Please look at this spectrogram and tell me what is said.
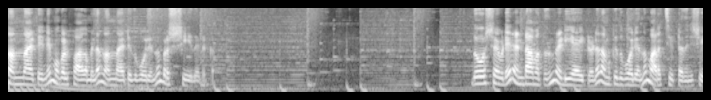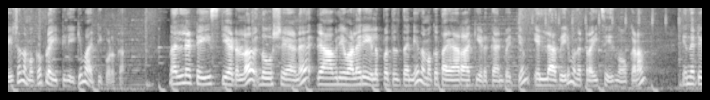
നന്നായിട്ട് ഇതിന്റെ മുകൾ ഭാഗമെല്ലാം നന്നായിട്ട് ഇതുപോലെ ഒന്ന് ബ്രഷ് ചെയ്തെടുക്കാം. ദോശ ഇവിടെ രണ്ടാമത്തതും റെഡി ആയിട്ടുണ്ട്. നമുക്ക് ഇതുപോലെ ഒന്ന് മറച്ചിട്ടതിന് ശേഷം നമുക്ക് പ്ലേറ്റിലേക്ക് മാറ്റി കൊടുക്കാം. നല്ല ടേസ്റ്റി ആയിട്ടുള്ള ദോശയാണ്. രാവിലെ വളരെ എളുപ്പത്തിൽ തന്നെ നമുക്ക് തയ്യാറാക്കിയെടുക്കാൻ പറ്റും. എല്ലാ പേരും ഒന്ന് ട്രൈ ചെയ്ത് നോക്കണം. എന്നിട്ട്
